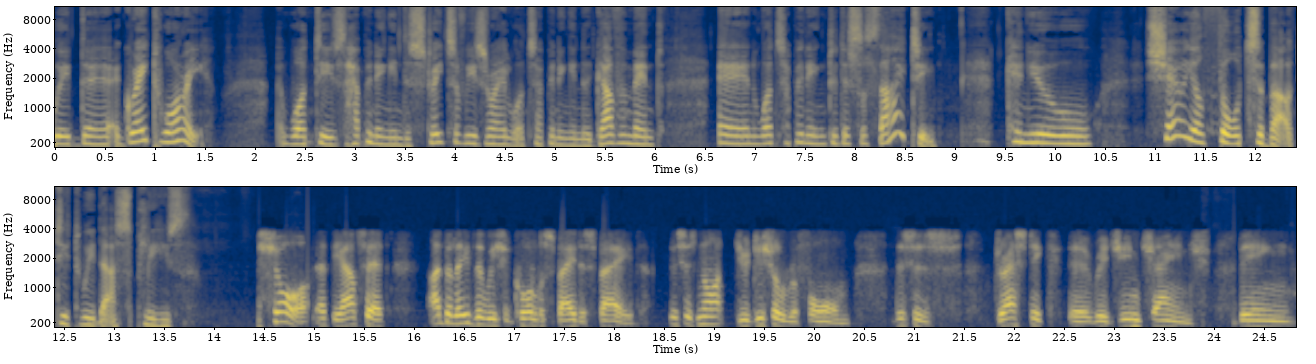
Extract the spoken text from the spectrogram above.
with uh, a great worry what is happening in the streets of Israel, what's happening in the government, and what's happening to the society. Can you share your thoughts about it with us, please? Sure. At the outset, I believe that we should call a spade a spade. This is not judicial reform. This is drastic uh, regime change being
